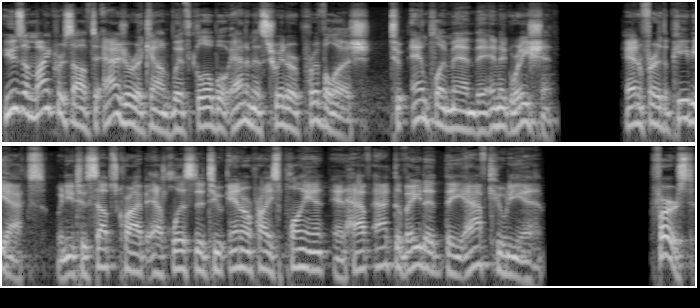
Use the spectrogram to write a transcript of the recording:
Use a Microsoft Azure account with Global Administrator privilege to implement the integration. And for the PBX, we need to subscribe at listed to Enterprise Plan and have activated the FQDN. First,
